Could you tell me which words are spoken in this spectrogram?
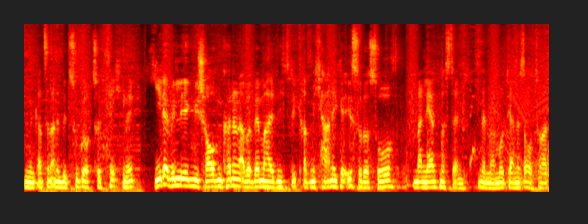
und einen ganz anderen Bezug auch zur Technik. Jeder will irgendwie schrauben können, aber wenn man halt nicht gerade Mechaniker ist oder so, man lernt man es denn, wenn man ein modernes Auto hat.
